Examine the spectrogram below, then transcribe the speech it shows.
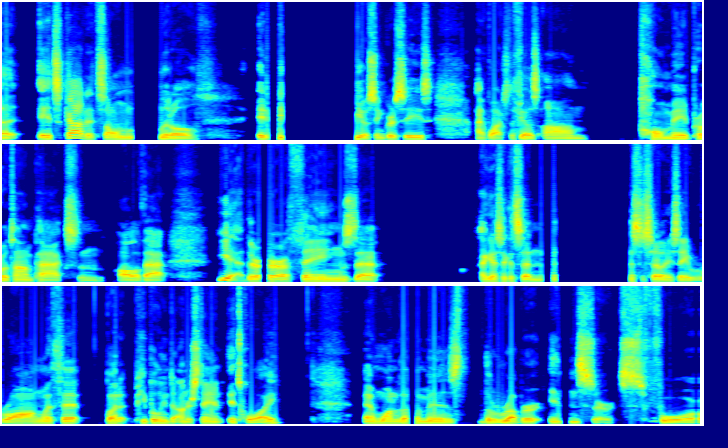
uh, it's got its own little idiosyncrasies. I've watched the videos on homemade proton packs and all of that. Yeah, there are things that I guess I could say necessarily say wrong with it, but people need to understand it's toy. And one of them is the rubber inserts for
